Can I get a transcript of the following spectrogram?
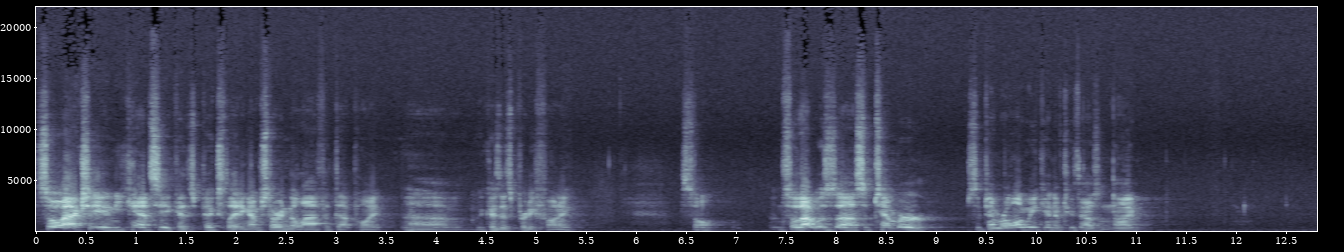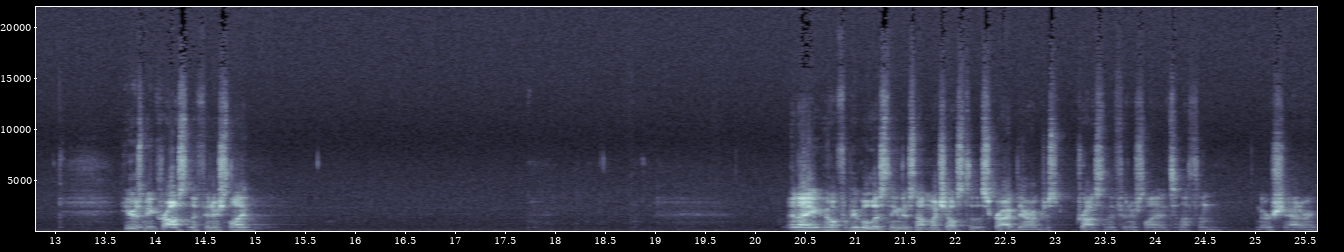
so, actually, and you can't see it because it's pixelating, I'm starting to laugh at that point uh, because it's pretty funny. So, so that was uh, September, September long weekend of 2009. Here's me crossing the finish line. And I know for people listening, there's not much else to describe there. I'm just crossing the finish line. It's nothing earth shattering.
